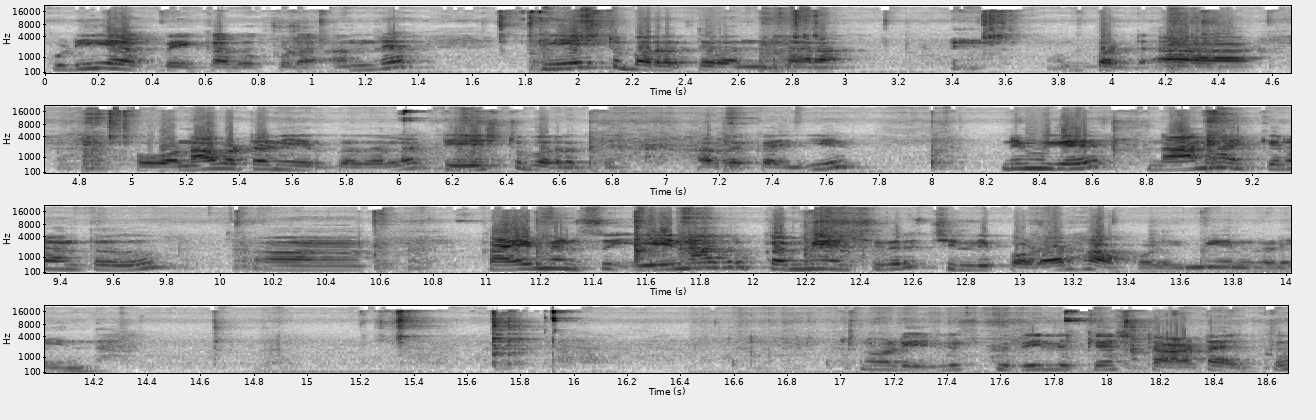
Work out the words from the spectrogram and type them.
ಪುಡಿ ಅದು ಕೂಡ. ಅಂದರೆ ಟೇಸ್ಟ್ ಬರುತ್ತೆ ಒಂಥರ. ಬಟ್ ಒಣ ಬಟಾಣಿ ಇರ್ತದಲ್ಲ ಟೇಸ್ಟ್ ಬರುತ್ತೆ. ಅದಕ್ಕಾಗಿ ನಿಮಗೆ ನಾನು ಹಾಕಿರೋವಂಥದ್ದು ಕಾಯಿ ಮೆಣಸು ಏನಾದರೂ ಕಮ್ಮಿ ಅನಿಸಿದರೆ ಚಿಲ್ಲಿ ಪೌಡರ್ ಹಾಕ್ಕೊಳ್ಳಿ ಮೇಲ್ಗಡೆಯಿಂದ. ನೋಡಿ, ಇಲ್ಲಿ ಕುದಿಲಿಕ್ಕೆ ಸ್ಟಾರ್ಟ್ ಆಯಿತು.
